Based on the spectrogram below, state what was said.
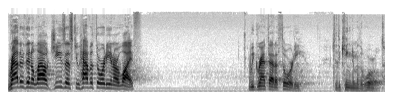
Rather than allow Jesus to have authority in our life, we grant that authority to the kingdom of the world.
